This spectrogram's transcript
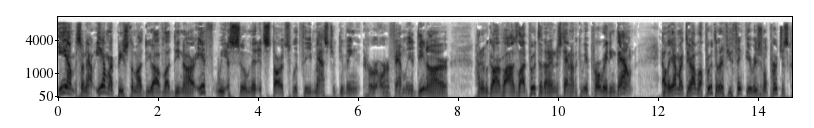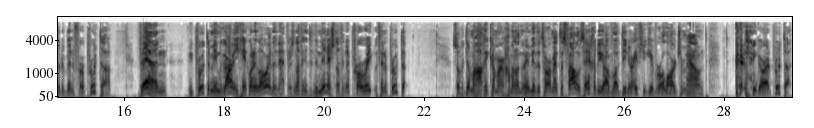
So now, if we assume that it starts with the master giving her or her family a dinar, then I understand how there can be a prorating down. But if you think the original purchase could have been for a pruta, then mi pruta mi you can't go any lower than that. There's nothing to diminish, nothing to prorate within a pruta. So maybe the Torah meant as follows: If you give her a large amount, garat pruta,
